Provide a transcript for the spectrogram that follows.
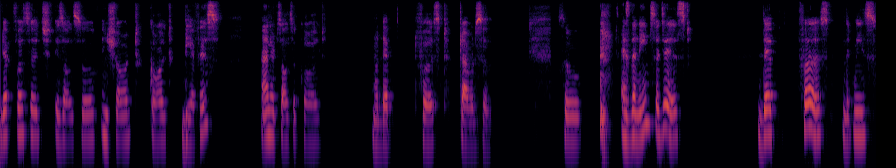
depth first search is also in short called DFS and it's also called depth first traversal. So as the name suggests, depth first, that means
